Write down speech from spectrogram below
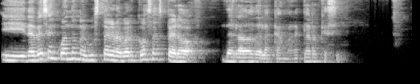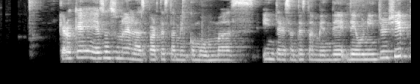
Y de vez en cuando me gusta grabar cosas, pero del lado de la cámara, claro que sí. Creo que esa es una de las partes también como más interesantes también de, un internship.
